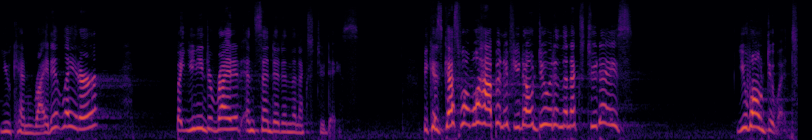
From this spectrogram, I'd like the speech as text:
You can write it later, but you need to write it and send it in the next two days. Because guess what will happen if you don't do it in the next two days? You won't do it.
